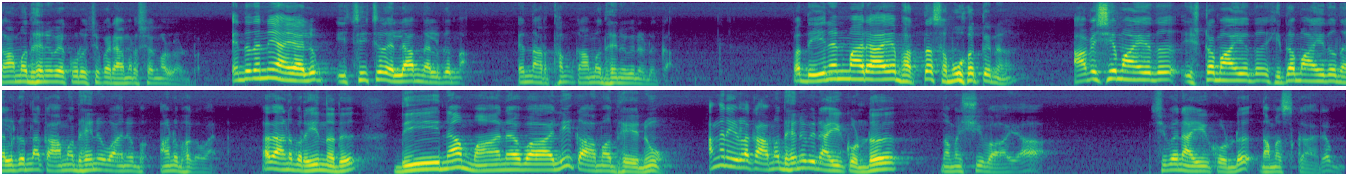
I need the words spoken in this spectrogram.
കാമധേനുവെക്കുറിച്ച് പരാമർശങ്ങളുണ്ട്. എന്തു തന്നെയായാലും ഇച്ഛിച്ചതെല്ലാം നൽകുന്ന എന്നർത്ഥം കാമധേനുവിനെടുക്കാം. അപ്പം ദീനന്മാരായ ഭക്ത സമൂഹത്തിന് ആവശ്യമായത് ഇഷ്ടമായത് ഹിതമായത് നൽകുന്ന കാമധേനുവാനു ആണ് ഭഗവാൻ. അതാണ് പറയുന്നത് ദീന മാനവാലി കാമധേനു. അങ്ങനെയുള്ള കാമധേനുവിനായിക്കൊണ്ട് നമശിവായ ശിവനായിക്കൊണ്ട് നമസ്കാരം.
